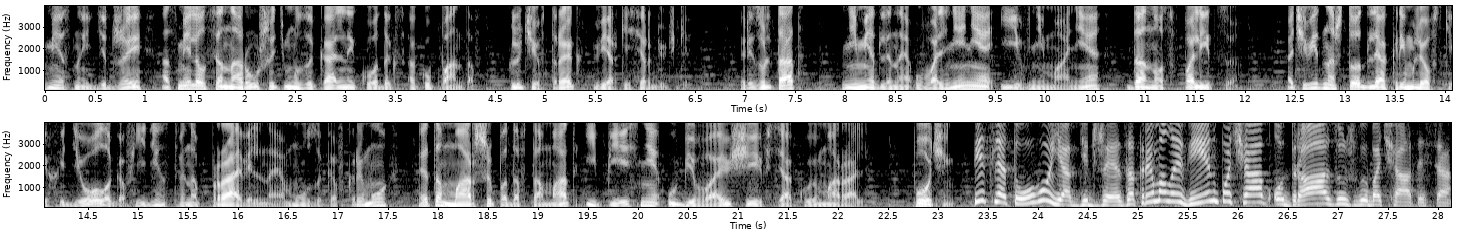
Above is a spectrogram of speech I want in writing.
Местный диджей осмелился нарушить музыкальный кодекс оккупантов, включив трек Верки Сердючки. Результат – немедленное увольнение и, внимание, донос в полицию. Очевидно, что для кремлевских идеологов единственно правильная музыка в Крыму – это марши под автомат и песни, убивающие всякую мораль. Почень. Після того, як діджея затримали, він почав одразу ж вибачатися.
